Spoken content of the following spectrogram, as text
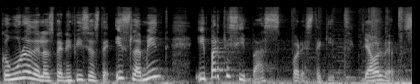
con uno de los beneficios de Islamint y participas por este kit. Ya volvemos.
